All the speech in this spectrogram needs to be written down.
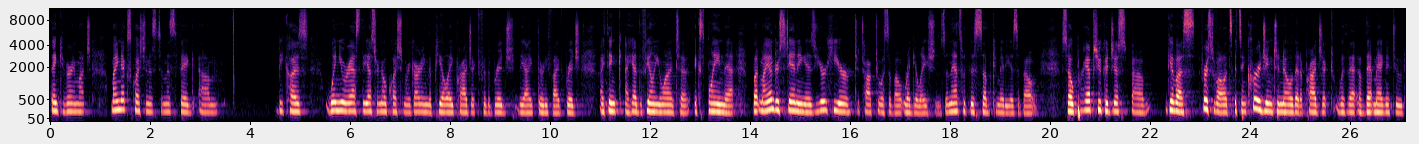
Thank you very much. My next question is to Ms. Figg, um, because when you were asked the yes or no question regarding the PLA project for the bridge, the I-35 bridge, I think I had the feeling you wanted to explain that. But my understanding is you're here to talk to us about regulations, and that's what this subcommittee is about. So perhaps you could just um, give us, first of all, it's, it's encouraging to know that a project with that, of that magnitude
